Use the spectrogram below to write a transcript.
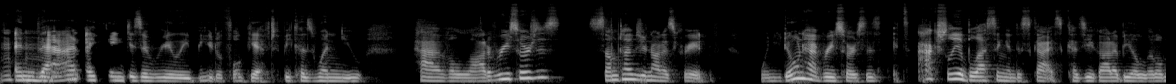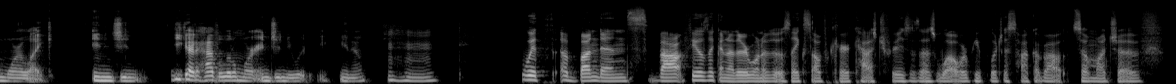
Mm-hmm. And that I think is a really beautiful gift because when you have a lot of resources, sometimes you're not as creative. When you don't have resources, it's actually a blessing in disguise because you got to be a little more like ingen. You got to have a little more ingenuity, you know. Mm-hmm. With abundance, that feels like another one of those like self care catchphrases as well, where people just talk about so much of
